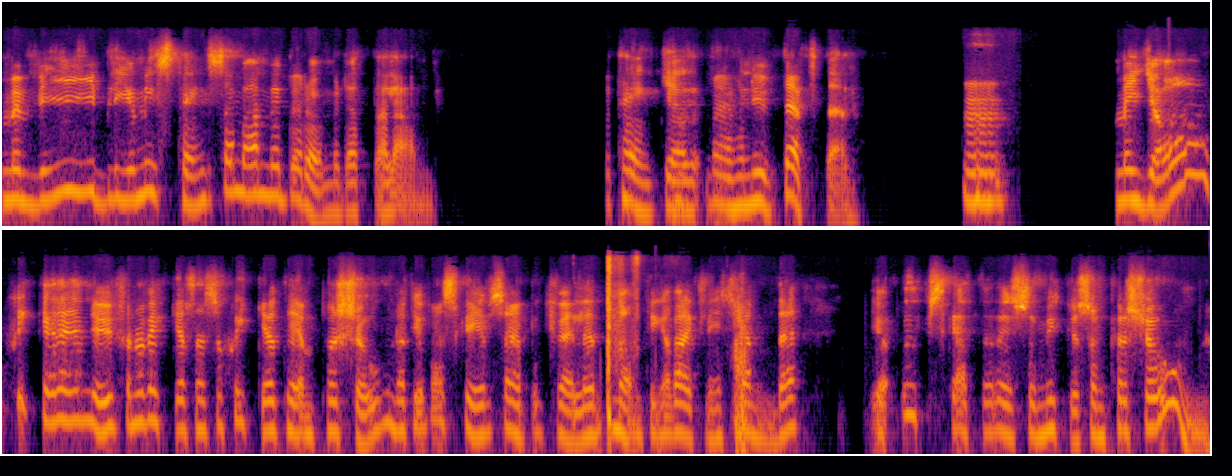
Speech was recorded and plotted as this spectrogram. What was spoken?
Men vi blir ju misstänksamma med beröm i detta land. Och tänker, mm. vad är hon ute efter? Mm. Men jag skickade nu för några veckor sedan så skickade jag till en person att jag bara skrev så här på kvällen, någonting jag verkligen kände. Jag uppskattar dig så mycket som person.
